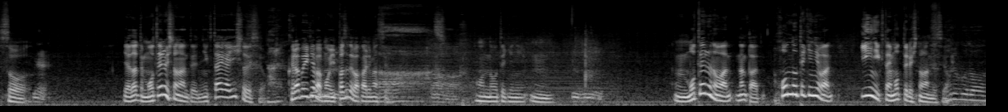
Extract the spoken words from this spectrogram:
そう。ね。いいやだってモテる人なんて肉体がいい人ですよ。クラブ行けばもう一発で分かりますよ、ああそうあ本能的に。うん、ーうんうん。うん、モテるのはなんか本能的にはいい肉体持ってる人なんですよ。なるほど。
